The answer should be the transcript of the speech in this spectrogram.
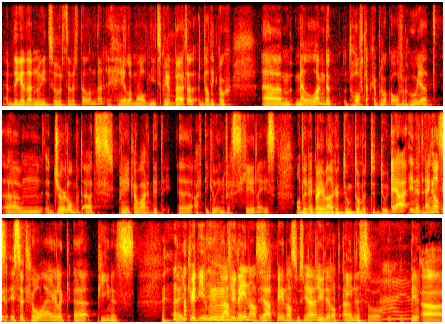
Heb jij daar nog iets over te vertellen, Bert? helemaal niets meer. Buiten dat ik nog ehm mij lang de, het hoofd heb gebroken over hoe je het, ehm, het journal moet uitspreken waar dit eh, artikel in verschenen is. Want Dan ben je wel gedoemd om het te doen. ja, in het Engels is het gewoon eigenlijk eh, penis. Ik weet niet hoe Ja, dat jullie- penis. Ja, penis. Hoe spreken Ja, jullie dat uit? penis. of zo? Ah, ja. pe- Ah.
